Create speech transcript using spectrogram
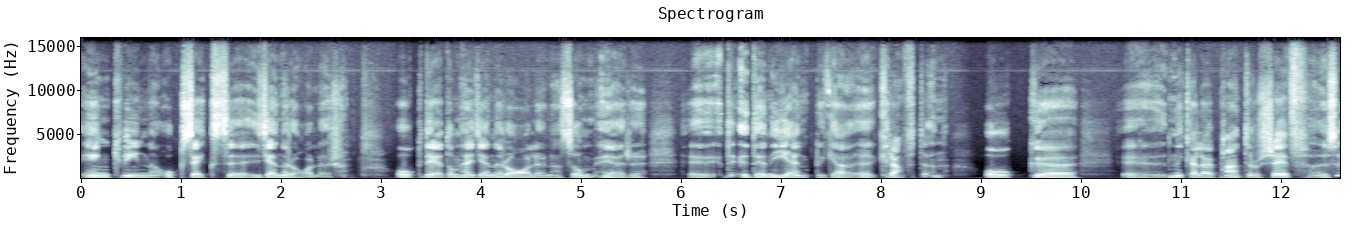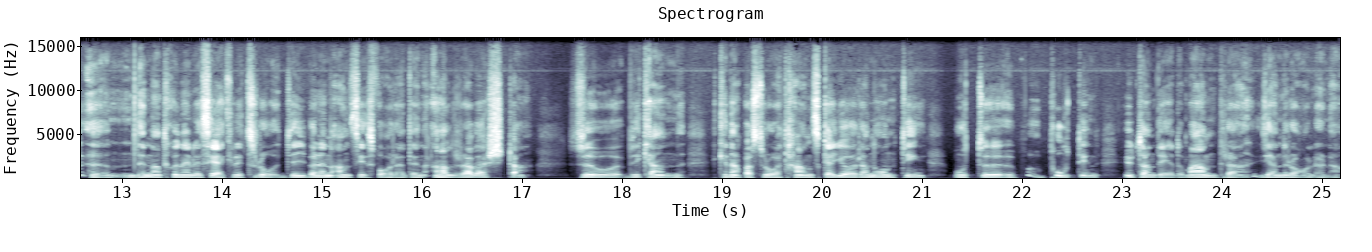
en kvinna och sex eh, generaler. Och det är de här generalerna som är eh, den egentliga eh, kraften. Och eh, Nikolaj Patrushev, den nationella säkerhetsrådgivaren, anses vara den allra värsta. Så vi kan knappast tro att han ska göra någonting mot Putin utan det är de andra generalerna.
